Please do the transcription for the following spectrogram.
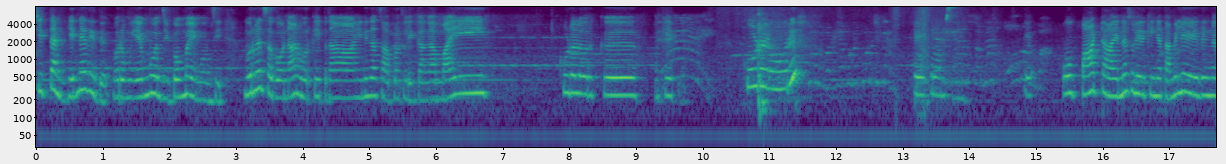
சித்தன் என்னது இது? ஒரு எமோஜி பொம்மை எமோஜி முருகன் சகோ நான் ஒருக்கு இப்போ தான் இனிதான் சாப்பிட சொல்லியிருக்காங்க. மை கூடலூருக்கு ஓகே. கூடலூர்? பேசலாம் சார். ஓ பாட்டா? என்ன சொல்லியிருக்கீங்க? தமிழ் எழுதுங்க.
